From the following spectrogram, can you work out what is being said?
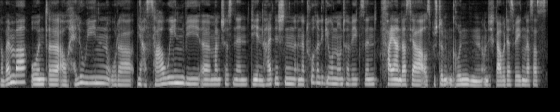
November. Und äh, auch Halloween oder ja Samhain, wie äh, manche es nennen, die in heidnischen Naturreligionen unterwegs sind, feiern das ja aus bestimmten Gründen. Und ich glaube deswegen, dass das,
